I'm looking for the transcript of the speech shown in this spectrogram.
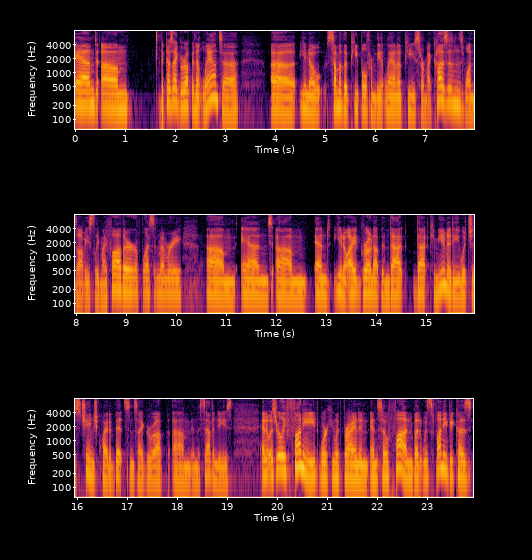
And um, because I grew up in Atlanta, uh, you know, some of the people from the Atlanta piece are my cousins. One's obviously my father of blessed memory, um, and um, and you know, I had grown up in that that community, which has changed quite a bit since I grew up um, in the '70s. And it was really funny working with Brian and, and so fun, but it was funny because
